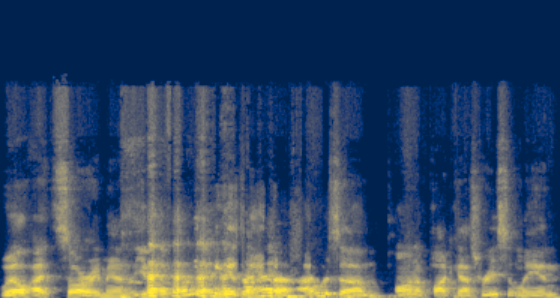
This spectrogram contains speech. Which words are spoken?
Well, I sorry, man. You know, the funny thing is, I had a I was um, on a podcast recently, and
